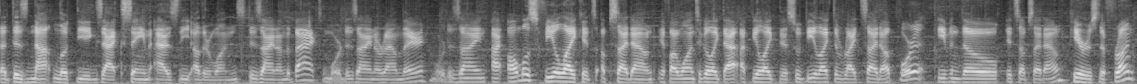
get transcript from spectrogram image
that does not look the exact same as the other ones. Design on the back, more design around there, more design. I almost feel like it's upside down. If I wanted to go like that, I feel like this would be like the right side up for it, even though it's upside down. Here is the front.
